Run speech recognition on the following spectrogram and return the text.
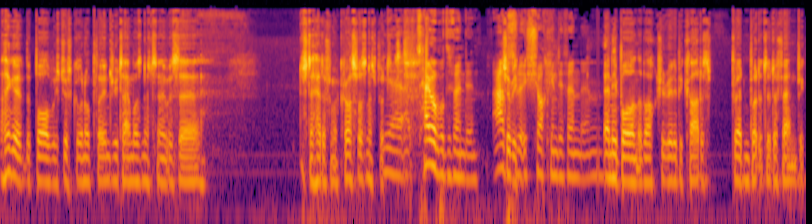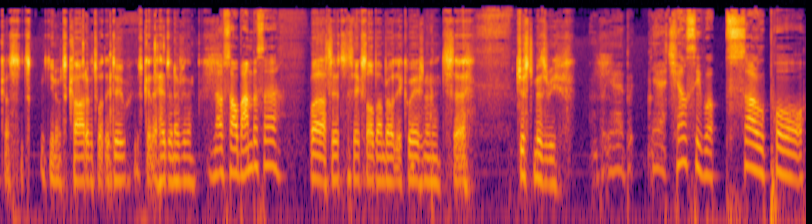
I think the ball was just going up for injury time, wasn't it? And it was uh, just a header from across, wasn't it? But yeah, terrible defending. Absolutely shocking defending. Any ball in the box should really be Cardiff's bread and butter to defend because it's you know it's Cardiff, it's what they do. it's get their heads on everything. No Sol Bamba, sir. Well, that's it. Take Sol Bamba out of the equation, and it's uh, just misery. But yeah, but yeah, Chelsea were so poor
